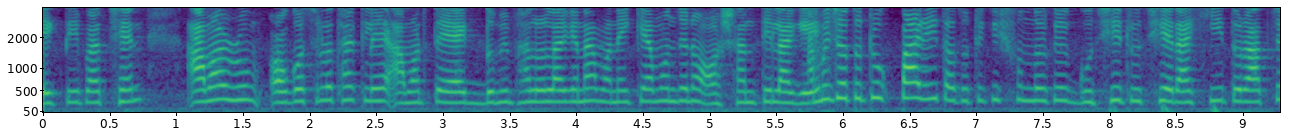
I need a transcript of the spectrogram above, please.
দেখতেই পাচ্ছেন। আমার রুম অগোছলো থাকলে আমার তো একদমই ভালো লাগে না মানে কেমন যেন অশান্তি লাগে। আমি যতটুকু পারি ততটুকু সুন্দর করে গুছিয়ে টুছিয়ে রাখি। তো রাত্রে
